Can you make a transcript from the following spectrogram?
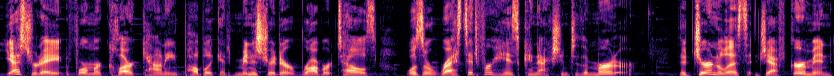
Yesterday, former Clark County Public Administrator Robert Telles was arrested for his connection to the murder. The journalist, Jeff German,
